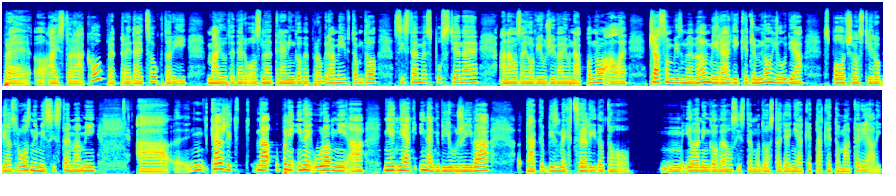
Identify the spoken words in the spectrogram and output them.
pre eh, aj storákov, pre predajcov, ktorí majú teda rôzne tréningové programy v tomto systéme spustené a naozaj ho využívajú naplno, ale časom by sme veľmi radi, keďže mnohí ľudia v spoločnosti robia s rôznymi systémami a každý na úplne inej úrovni a nejak inak využíva, tak by sme chceli do toho e-learningového systému dostať aj nejaké takéto materiály.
